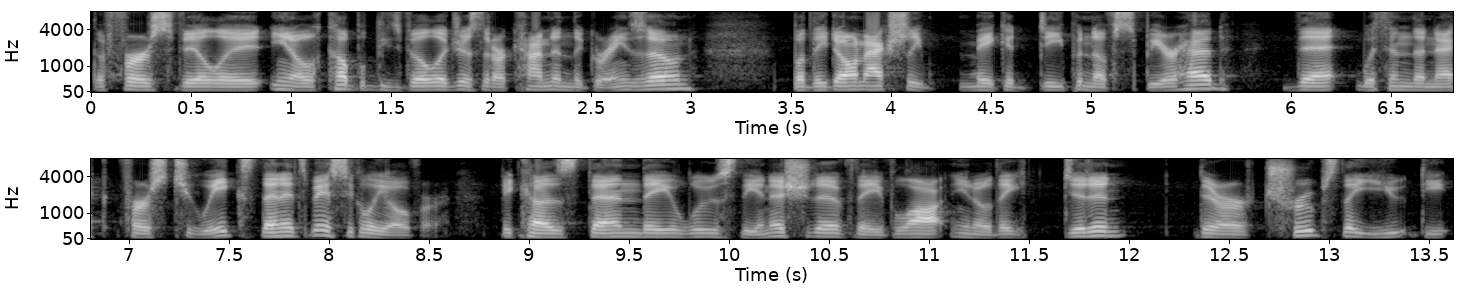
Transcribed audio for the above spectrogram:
the first village, you know, a couple of these villages that are kind of in the grain zone, but they don't actually make a deep enough spearhead that within the next first two weeks, then it's basically over because then they lose the initiative. They've lost, you know, they didn't their troops they the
